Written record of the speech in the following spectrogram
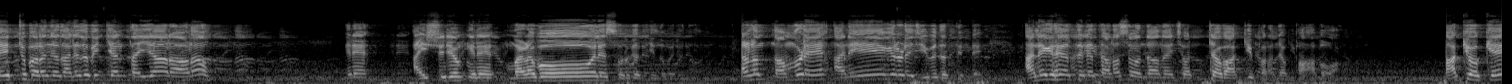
ഏറ്റു പറഞ്ഞത് അനുദപിക്കാൻ തയ്യാറാണോ. ഇങ്ങനെ ഐശ്വര്യം ഇങ്ങനെ മഴ പോലെ സ്വർഗത്തിൽ നിന്ന് വരുന്നു. കാരണം നമ്മുടെ അനേകരുടെ ജീവിതത്തിന്റെ അനുഗ്രഹത്തിന്റെ തടസ്സം എന്താന്ന് വെച്ചാൽ ഒറ്റ വാക്കി പറഞ്ഞ പാപമാണ്. ബാക്കിയൊക്കെ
